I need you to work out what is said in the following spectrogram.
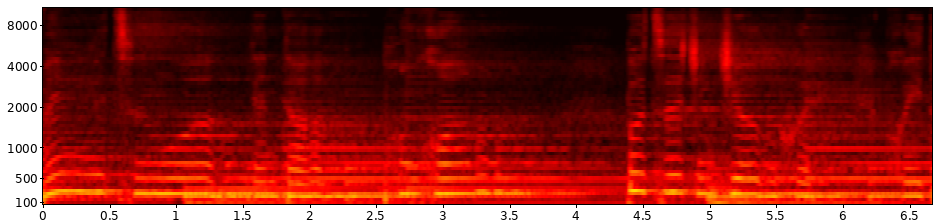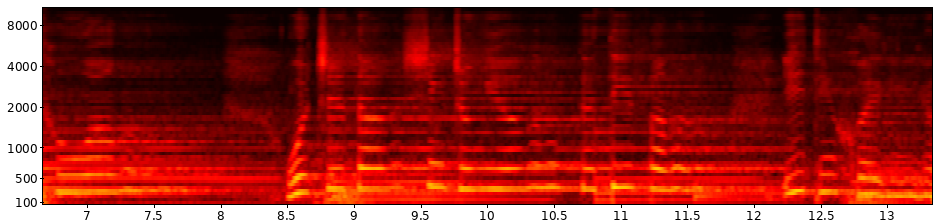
每一次我感到彷徨，不自禁就会回头望，我知道心中有的地方，一定会有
